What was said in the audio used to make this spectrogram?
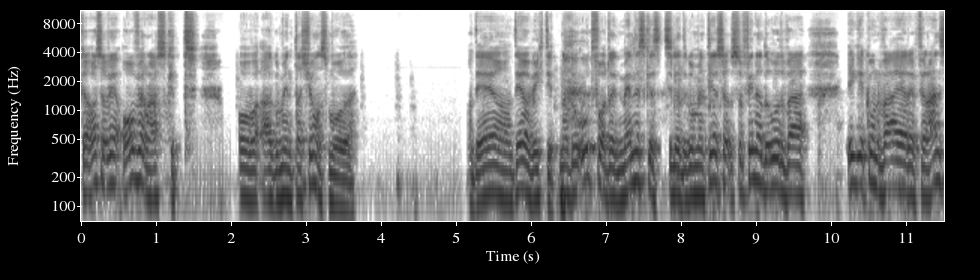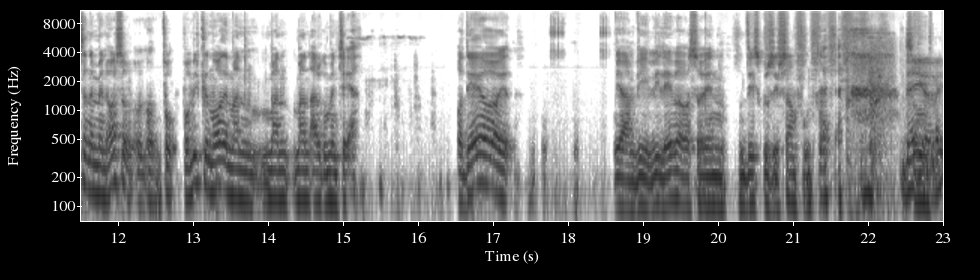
kan også være overrasket over argumentasjonsmåter. Og det er, det er viktig. Når du utfordrer et menneske til å argumentere, så, så finner du ut hva, ikke kun hva er referansene, men også på, på hvilken måte man, man, man argumenterer. Og det er jo ja, vi, vi, lever også i en diskursiv samfunn. det gjør vi.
